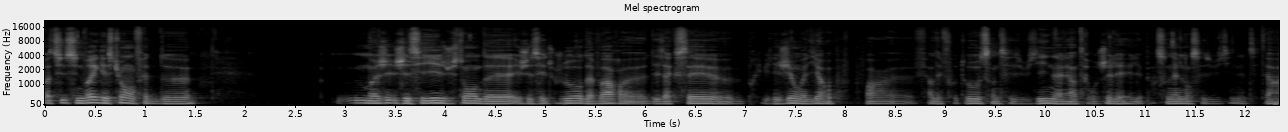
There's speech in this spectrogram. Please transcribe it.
bah, c'est une vraie question en fait de moi, j'ai essayé justement, j'essaie toujours d'avoir euh, des accès euh, privilégiés, on va dire, pour pouvoir euh, faire des photos au sein de ces usines, aller interroger les, personnels dans ces usines, etc.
